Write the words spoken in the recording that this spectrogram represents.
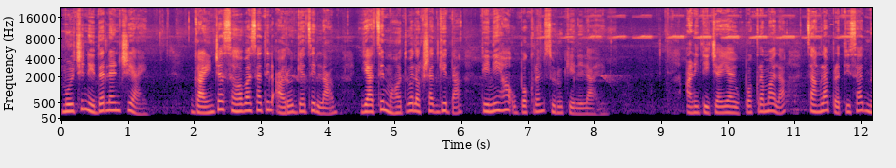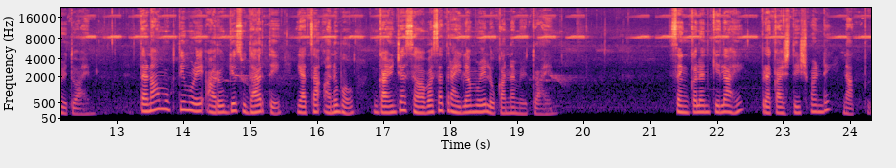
मूळची नेदरलँडची आहे. गायींच्या सहवासातील आरोग्याचे लाभ याचे महत्त्व लक्षात घेता तिने हा उपक्रम सुरू केलेला आहे. आणि तिच्या या उपक्रमाला चांगला प्रतिसाद मिळतो आहे. तणावमुक्तीमुळे आरोग्य सुधारते याचा अनुभव गायींच्या सहवासात राहिल्यामुळे लोकांना मिळतो आहे. संकलन केलं आहे प्रकाश देशपांडे नागपूर.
